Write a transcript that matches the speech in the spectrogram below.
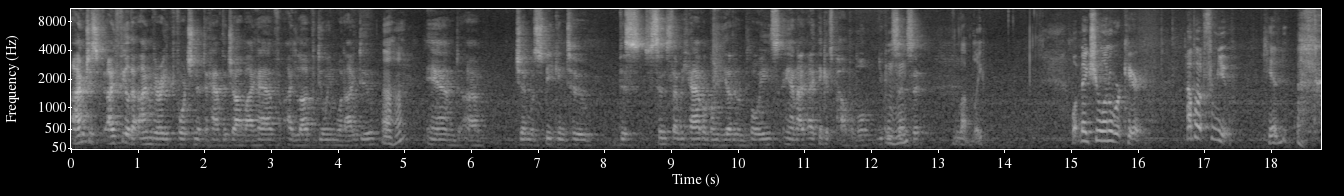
I'm just, I feel that I'm very fortunate to have the job I have. I love doing what I do. Uh-huh. And uh, Jen was speaking to this sense that we have among the other employees, and I, I think it's palpable. You can sense it. Lovely. What makes you want to work here? How about from you, kid?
